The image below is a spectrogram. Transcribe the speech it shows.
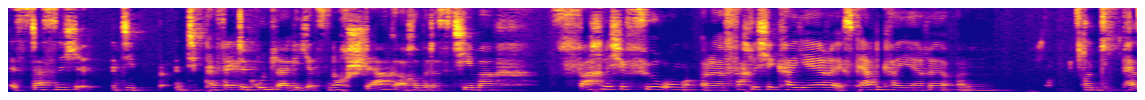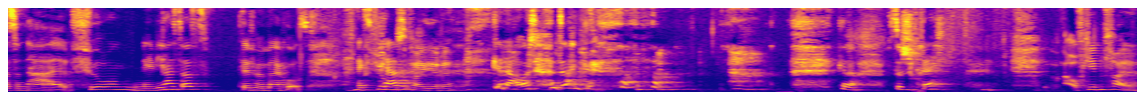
Ist das nicht die, die perfekte Grundlage, jetzt noch stärker auch über das Thema fachliche Führung oder fachliche Karriere, Expertenkarriere und, und Personalführung? Nee, wie heißt das? Hilf mir mal kurz. Expertenkarriere. Genau, danke genau, zu sprechen. Auf jeden Fall.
